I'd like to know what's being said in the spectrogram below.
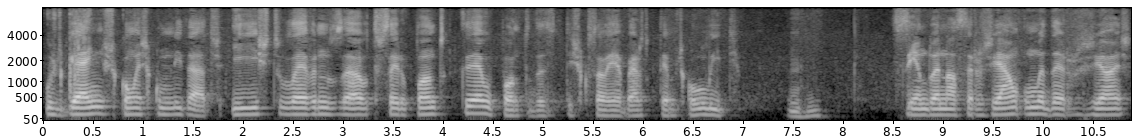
os ganhos com as comunidades. E isto leva-nos ao terceiro ponto, que é o ponto da discussão em aberto que temos com o lítio. Uhum. sendo a nossa região uma das regiões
